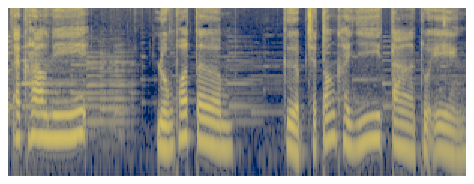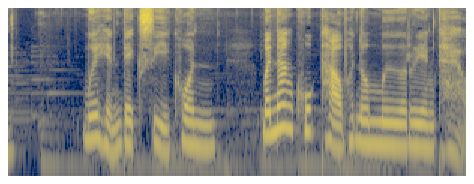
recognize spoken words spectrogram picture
แต่คราวนี้ หลวงพ่อเติม เกือบจะต้องขยี้ตาตัวเอง เมื่อเห็นเด็กสี่คนมานั่งคุกเข่าพนมมือเรียงแถว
